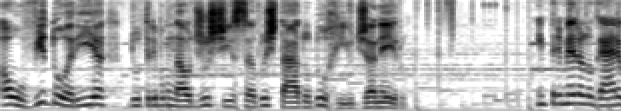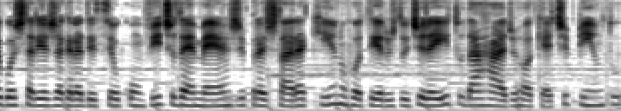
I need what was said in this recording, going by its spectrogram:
a ouvidoria do Tribunal de Justiça do Estado do Rio de Janeiro. Em primeiro lugar, eu gostaria de agradecer o convite da Emerge para estar aqui no Roteiros do Direito da Rádio Roquete Pinto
